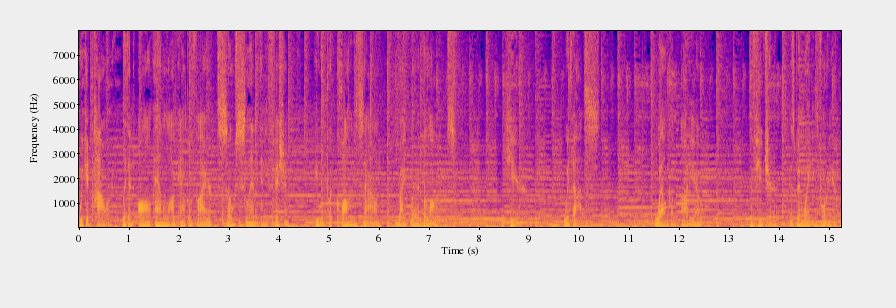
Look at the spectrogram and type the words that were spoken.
we could power it with an all-analog amplifier so slim and efficient, it would put quality sound right where it belongs. With us. Welcome, audio. The future has been waiting for you.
